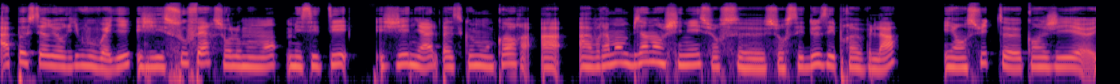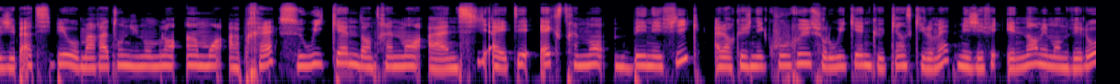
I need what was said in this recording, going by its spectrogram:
a posteriori, vous voyez. J'ai souffert sur le moment, mais c'était génial parce que mon corps a, vraiment bien enchaîné sur ces deux épreuves-là. Et ensuite, euh, quand j'ai euh, j'ai participé au marathon du Mont Blanc un mois après, ce week-end d'entraînement à Annecy a été extrêmement bénéfique, alors que je n'ai couru sur le week-end que 15 km, mais j'ai fait énormément de vélo.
